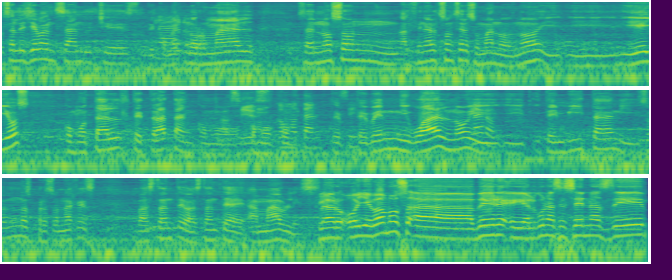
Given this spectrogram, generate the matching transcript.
o sea, les llevan sándwiches de comer normal. O sea, no son, al final son seres humanos, ¿no? Y, y- y ellos como tal te tratan como, Así es. como, Como tal, te, sí. te ven igual, ¿no? Y- Claro. Y, y te invitan y son unos personajes bastante, bastante amables. Claro, oye, vamos a ver eh, algunas escenas de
